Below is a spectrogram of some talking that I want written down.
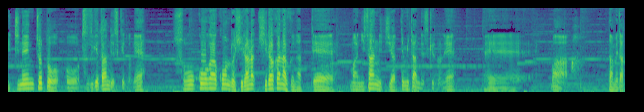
一年ちょっと続けたんですけどね、そこが今度開かなくなって、まあ2、3日やってみたんですけどね、えー、まあ、ダメだ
